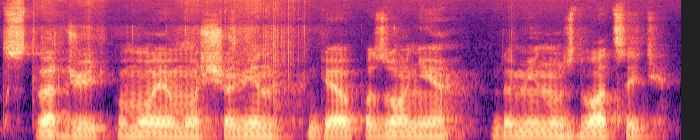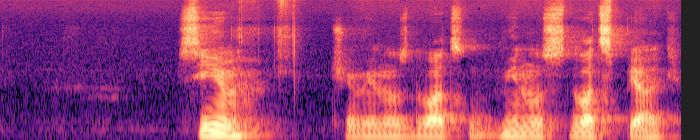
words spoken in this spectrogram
стверджують, по-моєму, що він в діапазоні до мінус 27 чи мінус 20, мінус 25.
